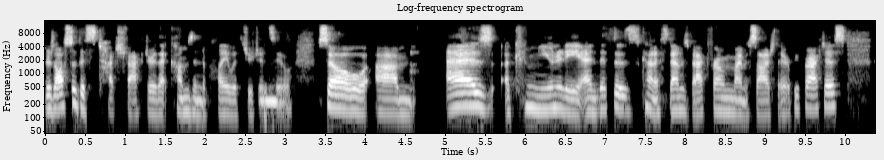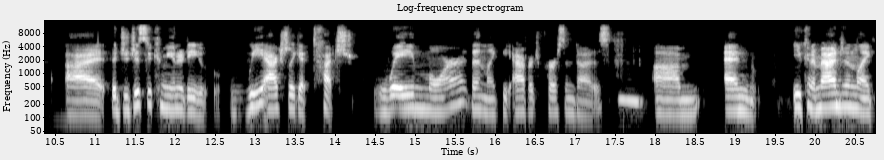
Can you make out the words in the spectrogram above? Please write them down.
there's also this touch factor that comes into play with jujitsu. Mm-hmm. So, um, as a community, and this is kind of stems back from my massage therapy practice, uh, the jujitsu community, we actually get touched way more than like the average person does. Mm-hmm. Um, and you can imagine like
